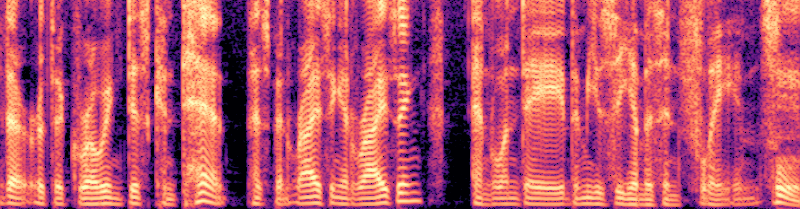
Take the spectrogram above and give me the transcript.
that, or the growing discontent has been rising and rising. And one day the museum is in flames Hmm.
